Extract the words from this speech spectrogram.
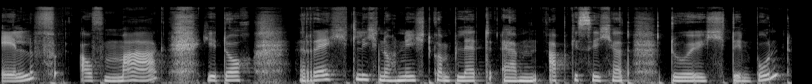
11 auf dem Markt, jedoch rechtlich noch nicht komplett ähm, abgesichert durch den Bund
